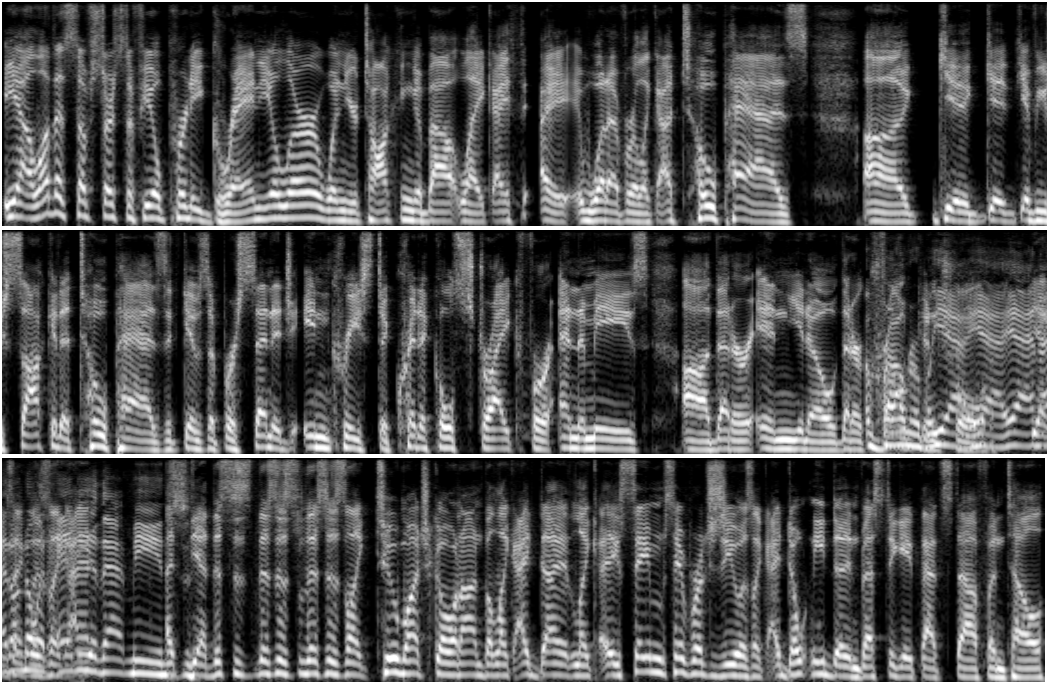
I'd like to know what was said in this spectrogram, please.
yeah, a lot of that stuff starts to feel pretty granular when you're talking about like I, th- I whatever like a topaz uh g- g- if you socket a topaz it gives a percentage increase to critical strike for enemies uh that are in you know that are crowd vulnerable. Yeah, controlled. yeah, yeah. And I don't know what. It's any I- of that means. I- yeah, this is this is this is like too much going on. But like I, I like same same approach as you. is like I don't need to investigate that stuff until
